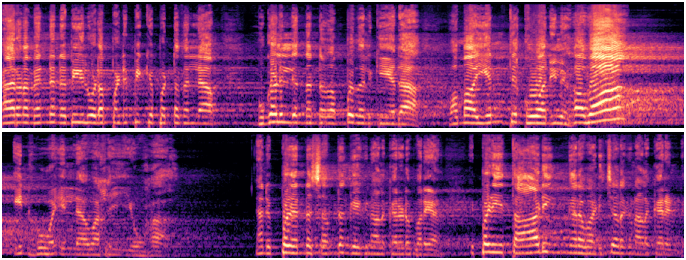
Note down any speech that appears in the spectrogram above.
കാരണം എന്റെ നബിയിലൂടെ പഠിപ്പിക്കപ്പെട്ടതെല്ലാം മുകളിൽ നിന്ന് എന്റെ റബ്ബ് നൽകിയതാ. വമാ ഹവാ ഇൻ ഹുവ ഇല്ലാ വഹയ്യുഹാ ഞാൻ ഇപ്പോഴും എന്റെ ശബ്ദം കേൾക്കുന്ന ആൾക്കാരോട് പറയാണ്. ഇപ്പോഴും ഈ താടി ഇങ്ങനെ വടിച്ചടക്കുന്ന ആൾക്കാരുണ്ട്.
